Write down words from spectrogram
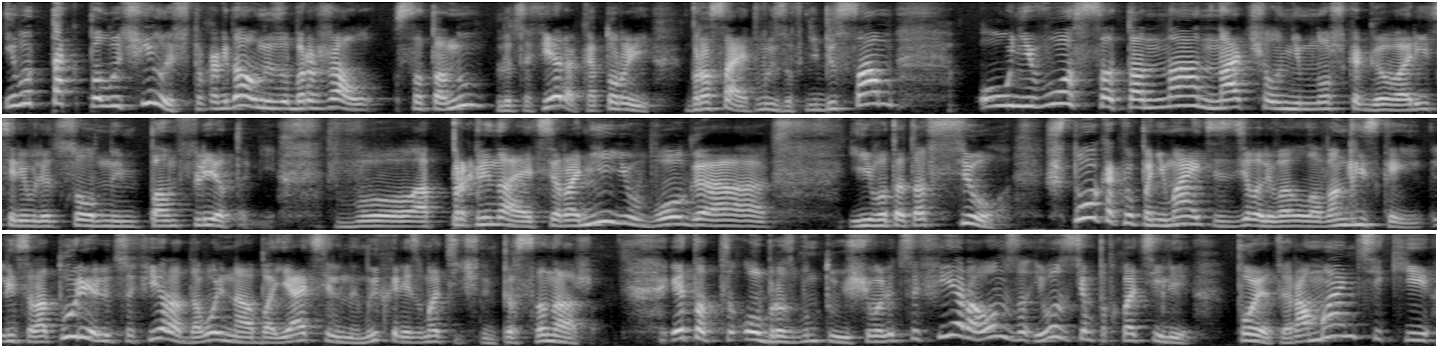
И вот так получилось, что когда он изображал сатану, Люцифера, который бросает вызов небесам, у него сатана начал немножко говорить революционными памфлетами, в, проклиная тиранию, бога, и вот это все. Что, как вы понимаете, сделали в, в английской литературе Люцифера довольно обаятельным и харизматичным персонажем. Этот образ бунтующего Люцифера, он, его затем подхватили поэты-романтики,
